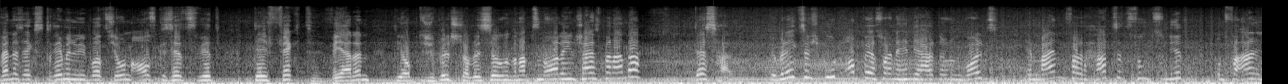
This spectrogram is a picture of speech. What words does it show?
wenn es extremen Vibrationen ausgesetzt wird, defekt werden, die optische Bildstabilisierung und dann habt ihr einen ordentlichen Scheiß beieinander. Deshalb überlegt euch gut, ob ihr so eine Handyhalterung wollt. In meinem Fall hat es jetzt funktioniert und vor allem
